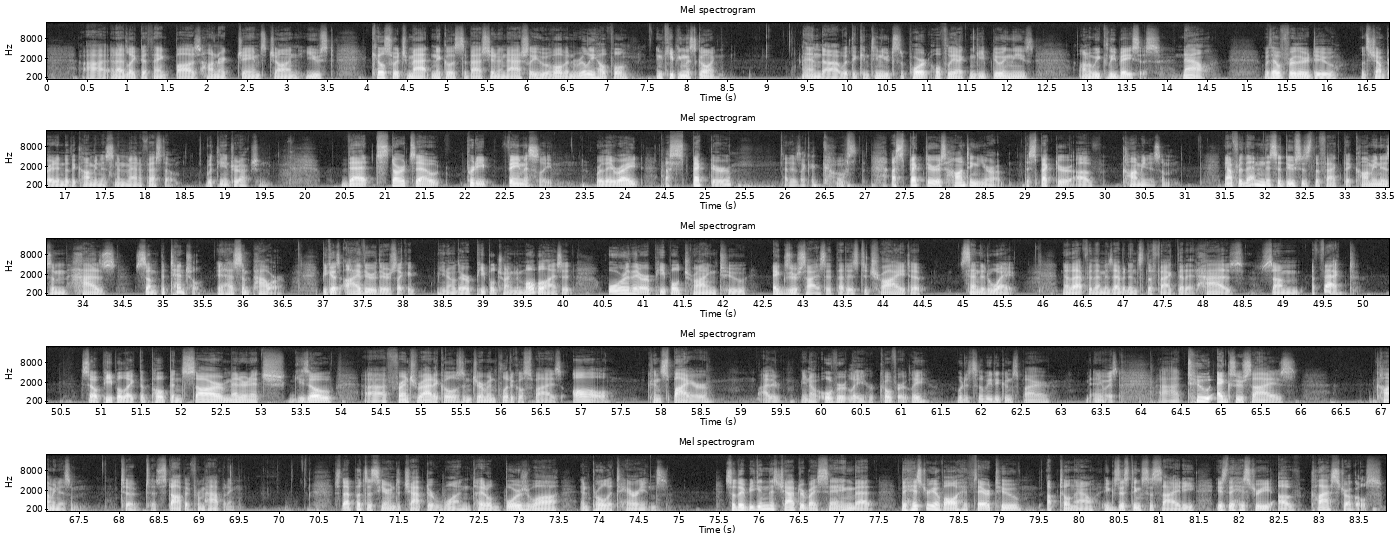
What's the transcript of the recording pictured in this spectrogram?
Uh, and I'd like to thank Boz, Honrick, James, John, Eust, Killswitch, Matt, Nicholas, Sebastian, and Ashley, who have all been really helpful in keeping this going. And uh, with the continued support, hopefully I can keep doing these on a weekly basis. Now, without further ado, let's jump right into the Communist Manifesto with the introduction. That starts out pretty famously, where they write, A specter, that is like a ghost, a specter is haunting Europe, the specter of communism. Now, for them, this adduces the fact that communism has some potential, it has some power, because either there's like a, you know, there are people trying to mobilize it, or there are people trying to exercise it, that is, to try to send it away. Now, that for them is evidence of the fact that it has some effect. So, people like the Pope and Tsar, Metternich, Guizot, uh, French radicals, and German political spies all conspire either you know overtly or covertly. Would it still be to conspire? Anyways, uh, to exercise communism to to stop it from happening. So that puts us here into chapter one, titled "Bourgeois and Proletarians." So they begin this chapter by saying that the history of all hitherto up till now existing society is the history of class struggles.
